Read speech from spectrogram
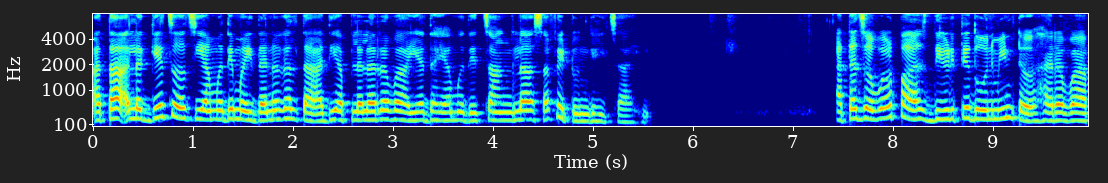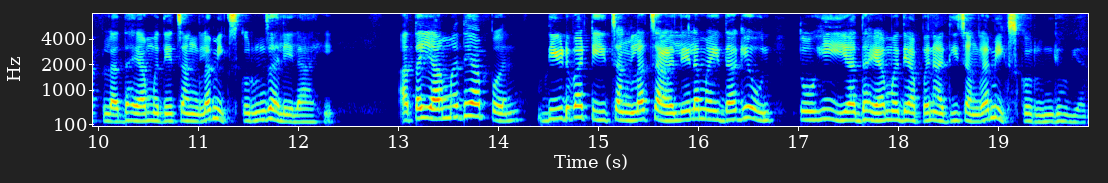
आता लगेचच यामध्ये मैदा न घालता आधी आपल्याला रवा या दह्यामध्ये चांगला असा फेटून घ्यायचा आहे. आता जवळपास दीड ते दोन मिनटं हा रवा आपला दह्यामध्ये चांगला मिक्स करून झालेला आहे. आता यामध्ये आपण दीड वाटी चांगला चाळलेला मैदा घेऊन तोही या दह्यामध्ये आपण आधी चांगला मिक्स करून घेऊयात.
